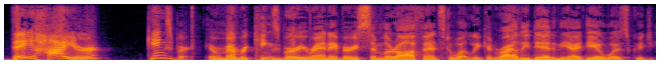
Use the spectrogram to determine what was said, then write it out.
they hire Kingsbury. And remember, Kingsbury ran a very similar offense to what Lincoln Riley did, and the idea was, could you,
